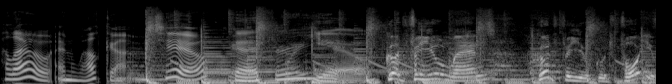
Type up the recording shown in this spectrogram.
Hello and welcome to Good For You. Good for you, man. Good for you. Good for you.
